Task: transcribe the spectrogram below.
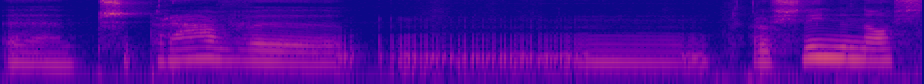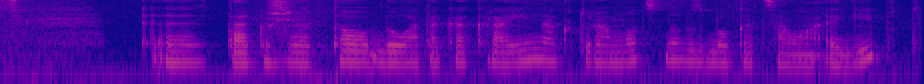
e, przyprawy, mm, roślinność. E, Także to była taka kraina, która mocno wzbogacała Egipt.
